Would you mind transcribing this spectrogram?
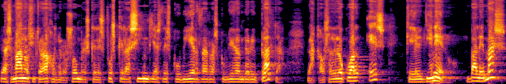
las manos y trabajos de los hombres, que después que las Indias descubiertas las cubrieran de oro y plata, la causa de lo cual es que el dinero vale más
